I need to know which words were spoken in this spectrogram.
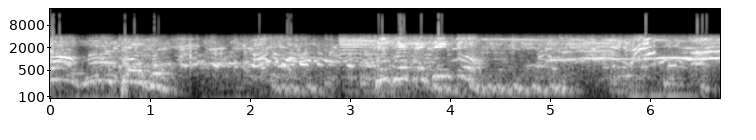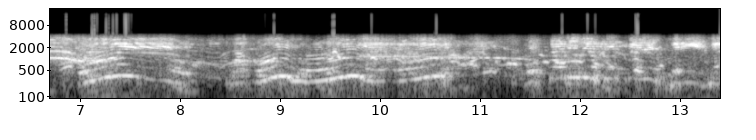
No, más polvo. ¡55! ¡Uy! ¡Uy! ¡Uy! ¡Uy! Este sí tiene experiencia,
